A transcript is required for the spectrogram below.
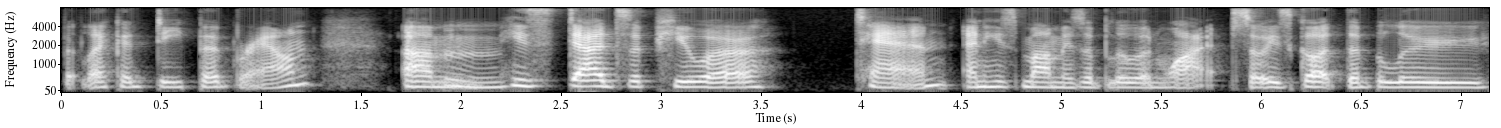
but like a deeper brown. Um, Mm. his dad's a pure tan, and his mum is a blue and white. So he's got the blue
